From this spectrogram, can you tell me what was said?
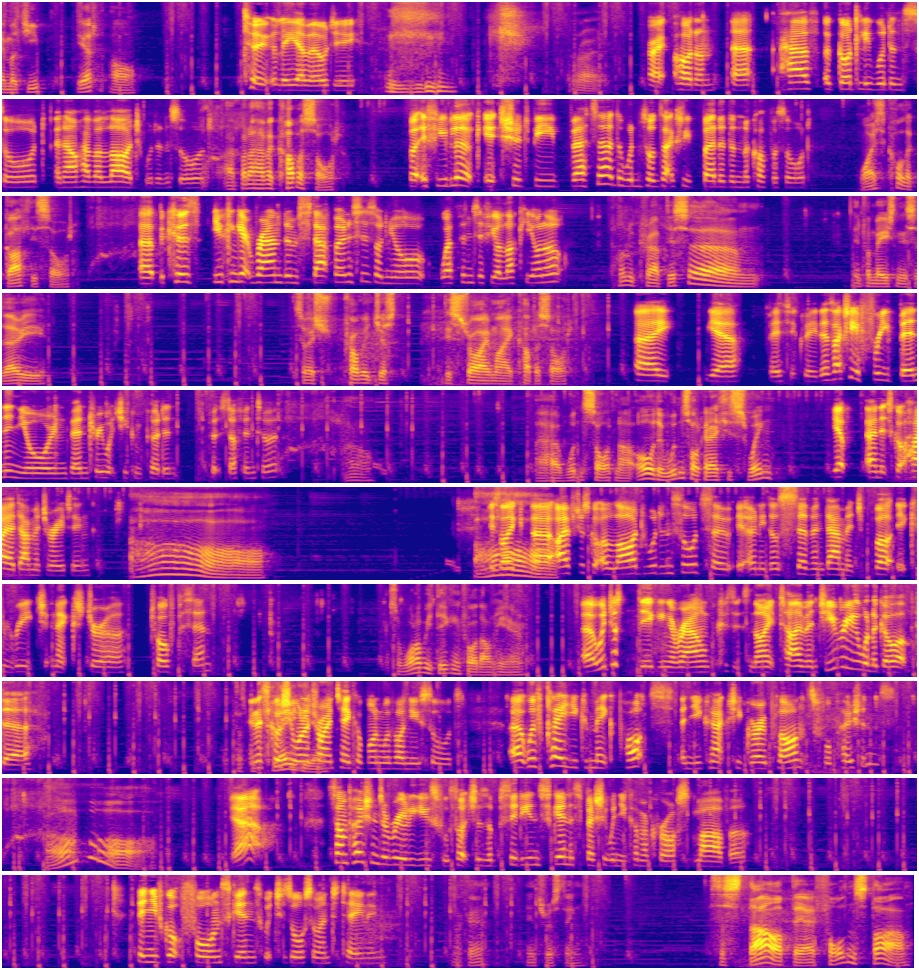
MLG yet? Or Totally MLG. right? Right, hold on. Uh, have a godly wooden sword, and I'll have a large wooden sword. Uh, but I have a copper sword. But if you look, it should be better. The wooden sword's actually better than the copper sword. Why is it called a godly sword? Uh, because you can get random stat bonuses on your weapons if you're lucky or not. Holy crap! This um information is very. So I should probably just destroy my copper sword. Uh, yeah, basically. There's actually a free bin in your inventory which you can put in, put stuff into it. Oh. I have wooden sword now. Oh, the wooden sword can actually swing. Yep, and it's got higher damage rating. Oh. It's like uh, Oh. I've just got a large wooden sword, so it only does seven damage, but it can reach an extra twelve percent. So what are we digging for down here? Uh, we're just digging around because it's night time, and do you really want to go up there? There's And it's because you want to try and take them on with our new swords. Uh, with clay, you can make pots, and you can actually grow plants for potions. Oh. Yeah. Some potions are really useful, such as obsidian skin, especially when you come across lava. Then you've got fawn skins, which is also entertaining. Okay. Interesting. It's a star up there, a fallen star.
